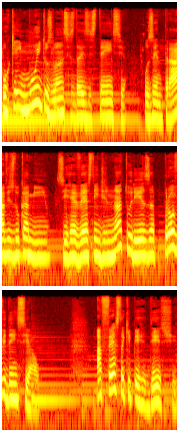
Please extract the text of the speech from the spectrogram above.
porque em muitos lances da existência os entraves do caminho se revestem de natureza providencial. A festa que perdeste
